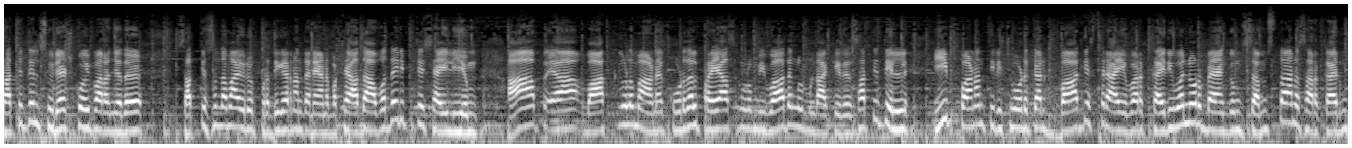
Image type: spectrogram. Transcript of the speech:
സത്യത്തിൽ സുരേഷ് ഗോപി പറഞ്ഞത് സത്യസന്ധമായ ഒരു പ്രതികരണം തന്നെയാണ്. പക്ഷേ അത് അവതരിപ്പിച്ച ശൈലിയും ആ വാക്കുകളുമാണ് കൂടുതൽ പ്രയാസങ്ങളും വിവാദങ്ങളും ഉണ്ടാക്കിയത്. സത്യത്തിൽ ഈ പണം തിരിച്ചു കൊടുക്കാൻ ബാധ്യസ്ഥരായവർ കരുവന്നൂർ ബാങ്കും സംസ്ഥാന സർക്കാരും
